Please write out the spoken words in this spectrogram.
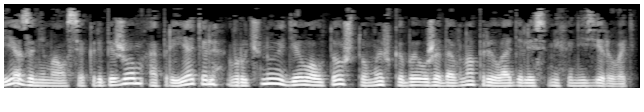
Я занимался крепежом, а приятель вручную делал то, что мы в КБ уже давно приладились механизировать.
